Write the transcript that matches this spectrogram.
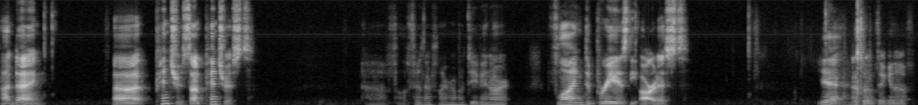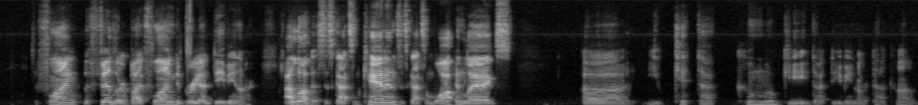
Hot dang. Uh, Pinterest, on Pinterest. Uh, Fiddler, Flying Robot, DeviantArt. Flying Debris is the artist. Yeah, that's what I'm thinking of. Flying the Fiddler by Flying Debris on DeviantArt. I love this. It's got some cannons. It's got some walking legs uh, yukitakumukii.deviantart.com.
